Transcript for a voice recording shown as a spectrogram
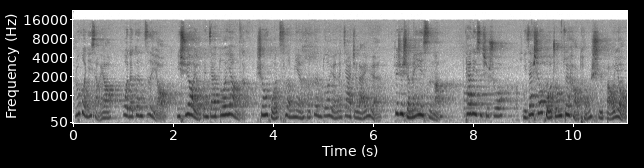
如果你想要过得更自由，你需要有更加多样的生活侧面和更多元的价值来源。这是什么意思呢？他的意思是说，你在生活中最好同时保有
